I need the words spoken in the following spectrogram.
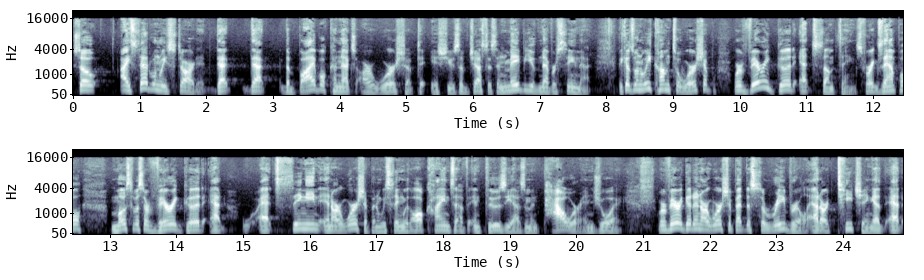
So I said when we started that that the Bible connects our worship to issues of justice. And maybe you've never seen that. Because when we come to worship, we're very good at some things. For example, most of us are very good at, at singing in our worship, and we sing with all kinds of enthusiasm and power and joy. We're very good in our worship at the cerebral, at our teaching, at, at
